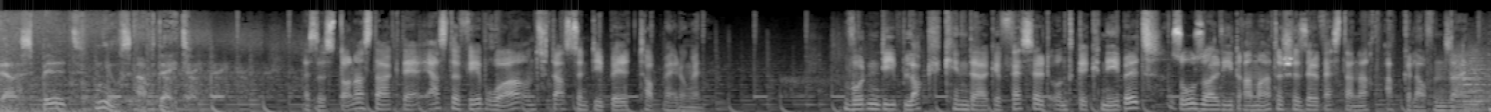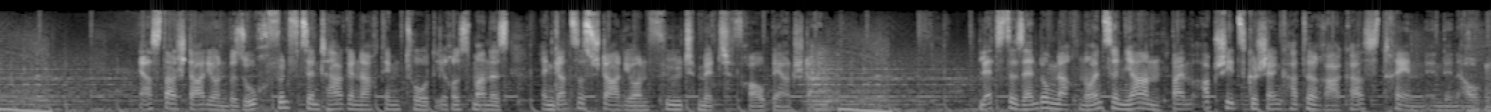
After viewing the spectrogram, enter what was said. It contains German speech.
Das Bild News Update. Es ist Donnerstag, der 1. Februar und das sind die Bild Topmeldungen. Wurden die Blockkinder gefesselt und geknebelt, so soll die dramatische Silvesternacht abgelaufen sein. Erster Stadionbesuch 15 Tage nach dem Tod ihres Mannes. Ein ganzes Stadion fühlt mit Frau Bernstein. Letzte Sendung nach 19 Jahren. Beim Abschiedsgeschenk hatte Rakas Tränen in den Augen.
